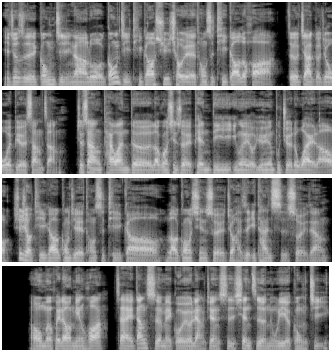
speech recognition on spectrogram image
也就是供给。那如果供给提高，需求也同时提高的话，这个价格就未必会上涨。就像台湾的劳工薪水偏低，因为有源源不绝的外劳，需求提高，供给也同时提高，劳工的薪水就还是一滩死水这样。好，我们回到棉花，在当时的美国有两件事限制了奴隶的供给。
